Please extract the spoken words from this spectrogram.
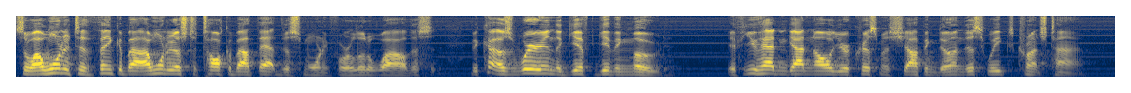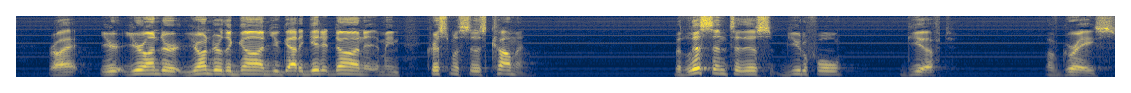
So I wanted to think about, I wanted us to talk about that this morning for a little while, this, because we're in the gift giving mode. If you hadn't gotten all your Christmas shopping done, this week's crunch time, right? You're, you're, under, you're under the gun, you've got to get it done. I mean, Christmas is coming. But listen to this beautiful gift of grace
